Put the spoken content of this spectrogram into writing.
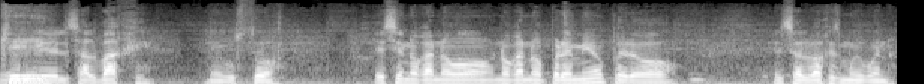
¿Qué? El, El Salvaje, me gustó. Ese no ganó, no ganó premio, pero El Salvaje es muy bueno.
